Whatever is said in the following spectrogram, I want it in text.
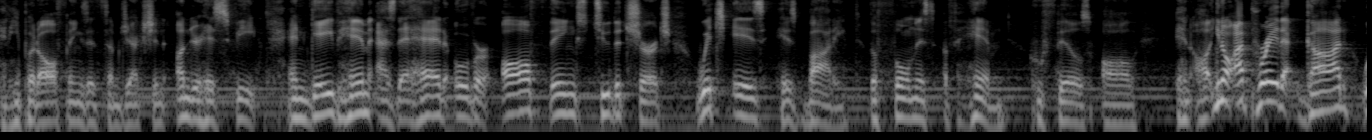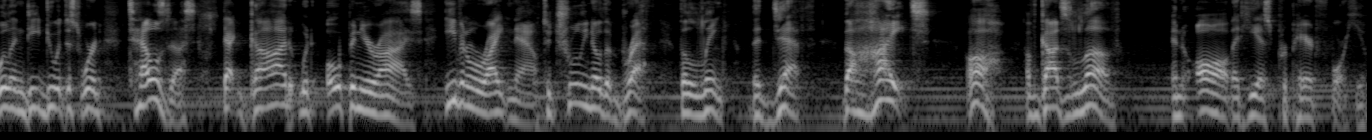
and he put all things in subjection under his feet, and gave him as the head over all things to the church, which is his body, the fullness of him who fills all in all. You know, I pray that God will indeed do what this word tells us, that God would open your eyes, even right now, to truly know the breadth, the length, the depth, the height, oh, of God's love and all that he has prepared for you.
